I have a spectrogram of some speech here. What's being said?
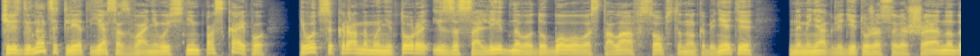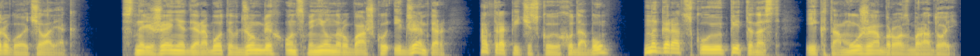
Через 12 лет я созваниваюсь с ним по скайпу, и вот с экрана монитора из-за солидного дубового стола в собственном кабинете на меня глядит уже совершенно другой человек. Снаряжение для работы в джунглях он сменил на рубашку и джемпер, а тропическую худобу — на городскую питанность и к тому же оброс бородой.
